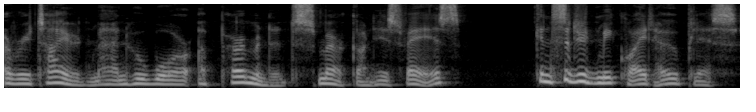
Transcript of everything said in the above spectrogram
a retired man who wore a permanent smirk on his face, considered me quite hopeless.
